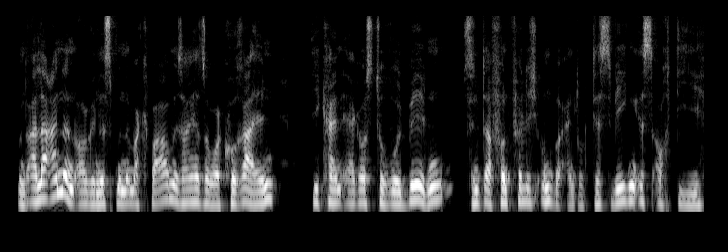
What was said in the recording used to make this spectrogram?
Und alle anderen Organismen im Aquarium, ich sage jetzt mal Korallen, die kein Ergosterol bilden, sind davon völlig unbeeindruckt. Deswegen ist auch die,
